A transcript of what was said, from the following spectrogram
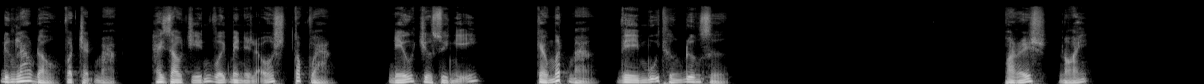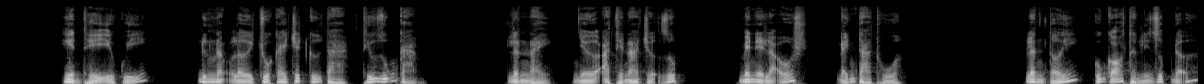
đừng lao đầu vào trận mạc hay giao chiến với Menelaos tóc vàng nếu chưa suy nghĩ, kẻo mất mạng vì mũi thương đương sự. Paris nói Hiền thế yêu quý, đừng nặng lời chua cay trách cứ ta thiếu dũng cảm. Lần này nhờ Athena trợ giúp, Menelaos đánh ta thua. Lần tới cũng có thần linh giúp đỡ,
